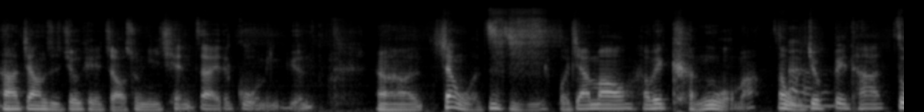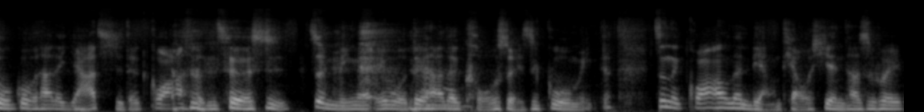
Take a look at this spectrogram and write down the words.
那这样子就可以找出你潜在的过敏源。呃，像我自己，我家猫它会啃我嘛，那我就被它做过它的牙齿的刮痕测试，证明了诶、我对它的口水是过敏的。真的刮到那两条线，它是会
